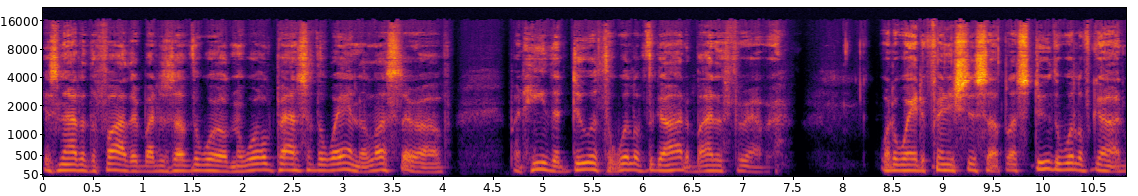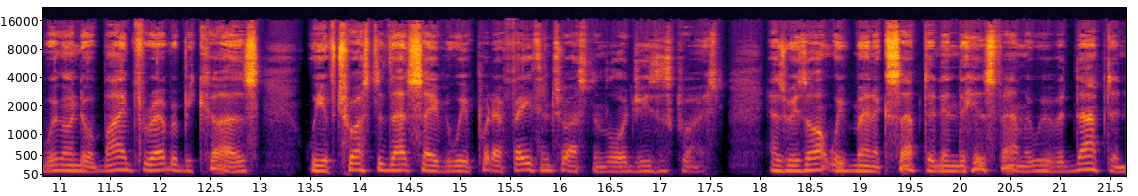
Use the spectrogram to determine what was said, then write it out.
is not of the Father, but is of the world. And the world passeth away, and the lust thereof. But he that doeth the will of the God abideth forever. What a way to finish this up. Let's do the will of God. We're going to abide forever because We have trusted that Savior. We have put our faith and trust in the Lord Jesus Christ. As a result, we've been accepted into His family. We've adopted.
